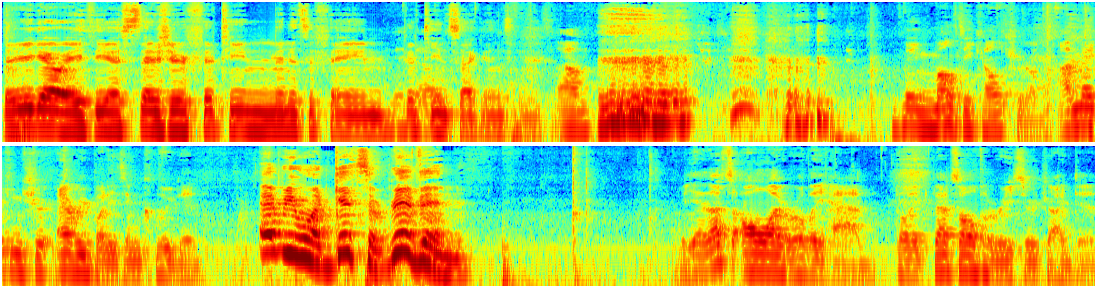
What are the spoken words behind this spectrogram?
there you go, atheist. There's your 15 minutes of fame. You 15 know, seconds. Um, being multicultural. I'm making sure everybody's included. Everyone gets a ribbon. But yeah, that's all I really had. Like that's all the research I did.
